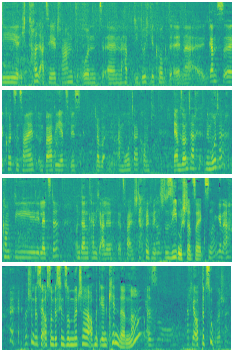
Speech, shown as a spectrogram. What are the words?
die ich toll erzählt fand und ähm, habe die durchgeguckt in einer ganz äh, kurzen Zeit und warte jetzt bis, ich glaube, am Montag kommt ja, am Sonntag, ne, Montag kommt die letzte und dann kann ich alle der zweiten Staffel mit. Hast du sieben statt sechs, ne? Genau. Aber stimmt, das ist ja auch so ein bisschen so Mütter auch mit ihren Kindern, ne? Also hat ja auch Bezug wahrscheinlich.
